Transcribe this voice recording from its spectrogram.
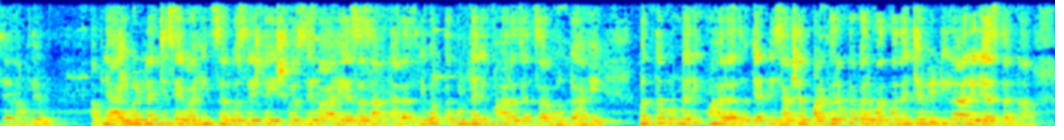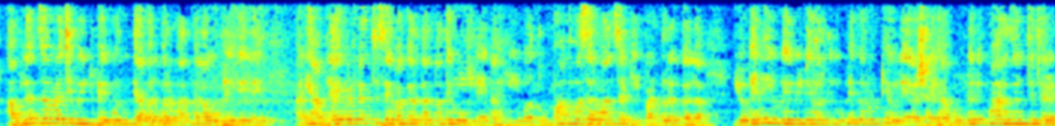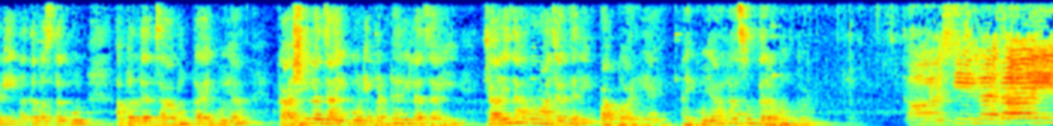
जय नामदेव. आपल्या आई वडिलांची सेवा ही सर्वश्रेष्ठ ईश्वर सेवा आहे असं सांगणारा श्री भक्त पुंडलिक महाराजांचा अभंग आहे. भक्त पुंडलिक महाराज ज्यांनी साक्षात पांडुरंग परमात्मा त्यांच्या भेटीला आलेले असताना आपल्याच जवळची वीट फेकून त्यावर परमात्म्याला उभे केले आणि आपल्या आई वडिलांची सेवा करताना ते उठले नाही. व तुम्हा आम्हा सर्वांसाठी पांडुरंगाला युगेने युगे विटेवरती उभे करून ठेवले अशा या पुंडलिक महाराजांच्या चरणी नतमस्तक होऊन आपण त्यांचा अभंग ऐकूया. काशीला जाई कोणी पंढरीला जाई चारी धाम माझ्या घरी बाप आणि आई. ऐकूया हा सुंदर अभंग. काशीला जाई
